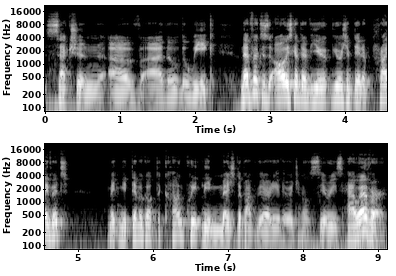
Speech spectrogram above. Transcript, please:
section of uh, the, the week, Netflix has always kept their view- viewership data private, making it difficult to concretely measure the popularity of the original series. However,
